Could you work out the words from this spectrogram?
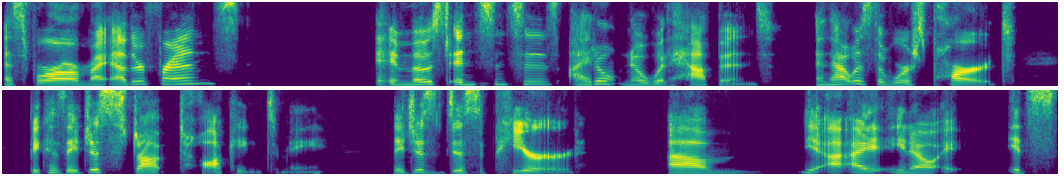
As for our, my other friends in most instances I don't know what happened and that was the worst part because they just stopped talking to me. They just disappeared. Um mm. yeah I you know it's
